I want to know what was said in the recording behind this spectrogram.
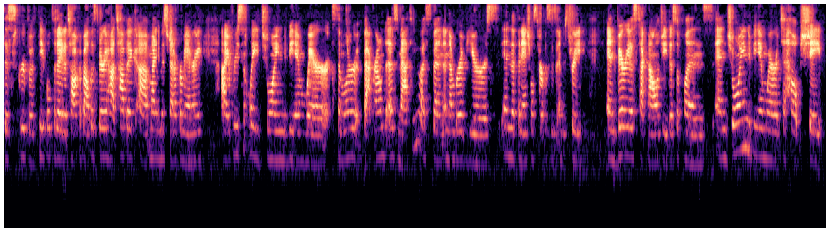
this group of people today to talk about this very hot topic. Uh, my name is Jennifer Manry. I recently joined VMware, similar background as Matthew. I spent a number of years in the financial services industry in various technology disciplines and joined VMware to help shape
